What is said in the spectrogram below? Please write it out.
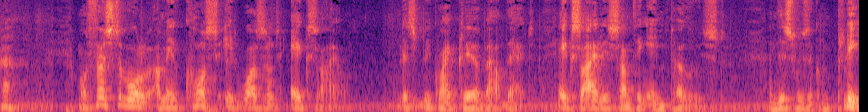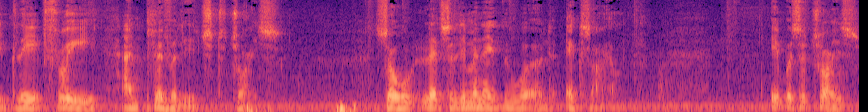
well, first of all, I mean, of course, it wasn't exile. Let's be quite clear about that. Exile is something imposed, and this was a completely free and privileged choice. So let's eliminate the word exile. It was a choice.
